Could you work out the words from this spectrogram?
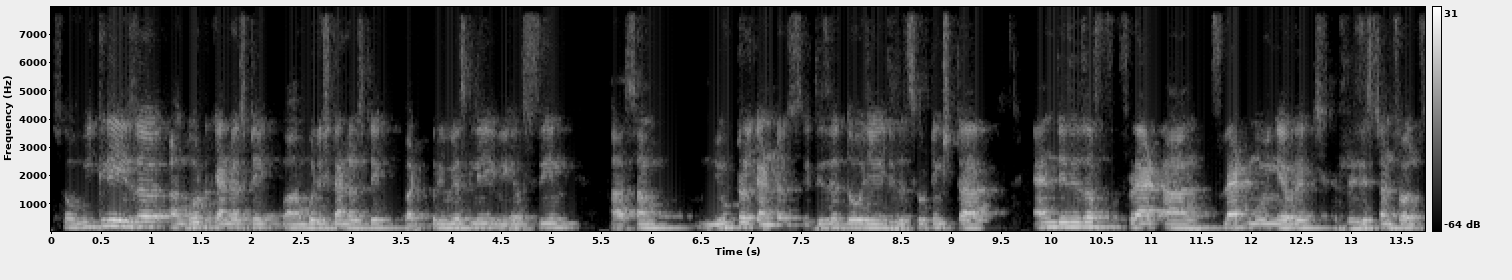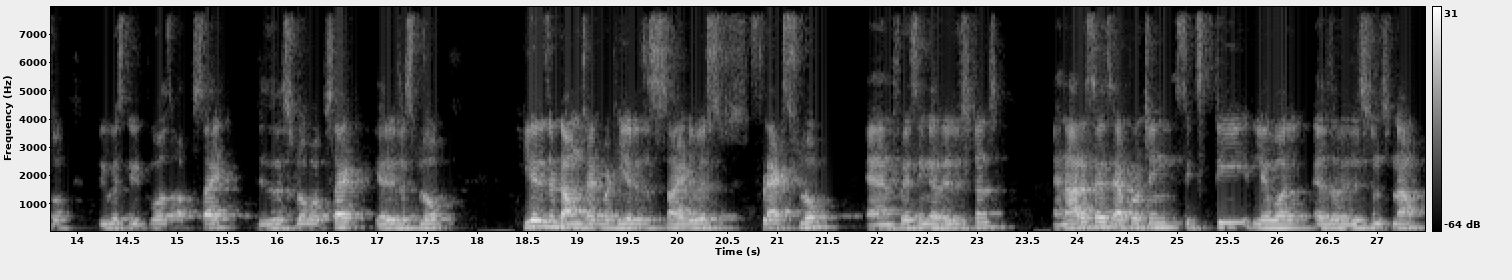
so weekly is a, a good candlestick uh, bullish candlestick but previously we have seen uh, some neutral candles. This is a doji, this is a shooting star, and this is a flat uh, flat moving average resistance also. Previously it was upside. This is a slope upside. Here is a slope. Here is a downside, but here is a sideways flat slope and facing a resistance. And RSI is approaching 60 level as a resistance now.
